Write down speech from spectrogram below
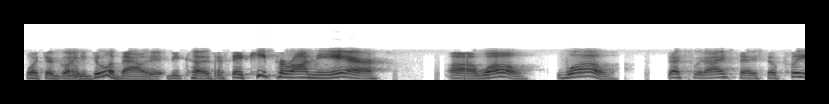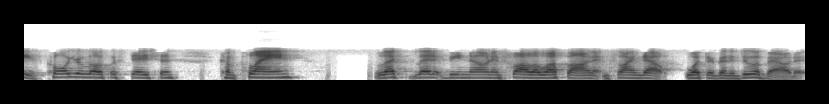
what they're going to do about it because if they keep her on the air, uh, whoa, whoa, that's what I say. So please call your local station, complain, let let it be known, and follow up on it and find out what they're going to do about it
